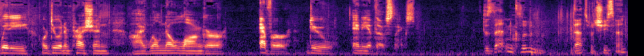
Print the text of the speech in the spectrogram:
witty or do an impression, I will no longer ever do any of those things. Does that include that's what she said?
